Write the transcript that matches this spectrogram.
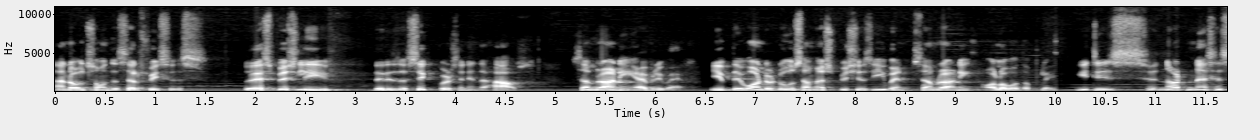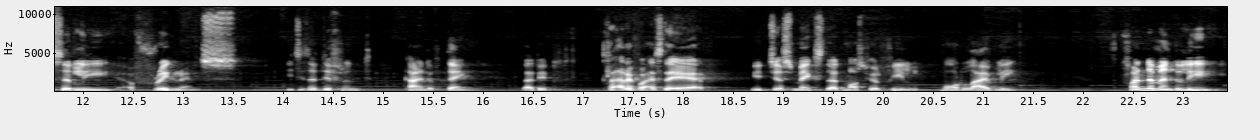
and also on the surfaces. So especially if there is a sick person in the house, sambrani everywhere. If they want to do some auspicious event, sambrani all over the place. It is not necessarily a fragrance, it is a different kind of thing that it clarifies the air, it just makes the atmosphere feel more lively. Fundamentally,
